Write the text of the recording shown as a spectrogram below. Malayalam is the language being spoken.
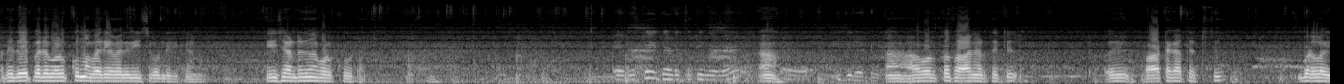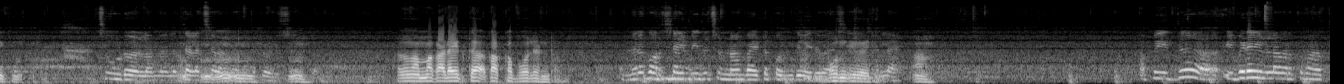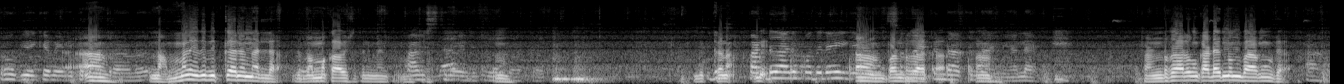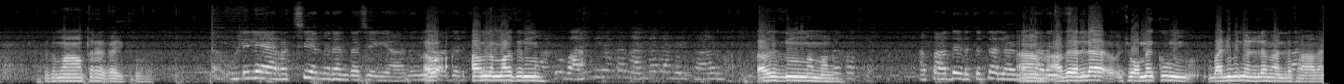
അത് ഇതേപോലെ വെളുക്കുന്ന വരെ അവനെ വീശിക്കൊണ്ടിരിക്കണം വീശാണ്ടിരുന്ന വെളുക്കൂല. ആ. ആ ആ വെളുത്ത സാധനം എടുത്തിട്ട് ഒരു പാട്ടകത്തിട്ടിട്ട് വെള്ളം ഒഴിക്കും ചൂടുവെള്ളം നല്ല തിളച്ച വെള്ളം ഒഴിച്ചു അത് നമ്മ കടയിലത്തെ കക്ക പോലെ ഉണ്ടാവും. അന്നേരം കുറച്ച് കഴിയുമ്പോൾ ഇത് ചുണ്ണാമ്പായിട്ട് പൊന്തി വരും അല്ലേ? ആ. അപ്പൊ ഇത് ഇവിടെയുള്ളവർക്ക് മാത്രം ഉപയോഗിക്കാൻ വേണ്ടിയിട്ട് ആ. മാത്രമാണ്? നമ്മളിത് വിൽക്കാനൊന്നല്ല. ഇത് നമുക്ക് ആവശ്യത്തിന് വേണ്ടി മാത്രം. ആവശ്യത്തിന് വേണ്ടിയിട്ടുള്ളത് മാത്രം. വിൽക്കണം. പണ്ട് കാലം മുതലേ ഇങ്ങനെ സ്വന്തമായിട്ട് കാലം അല്ലേ പണ്ട് കാലം കടയിൽ നിന്നും വാങ്ങൂല. ഇത് മാത്രമേ കഴിക്കുള്ളൂ. ഉള്ളിലെ ഇറച്ചി അന്നേരം എന്താ ചെയ്യാ? അത് നമ്മൾ തിന്നു. അത് തിന്നു നമ്മൾ. അപ്പൊ അതെടുത്തിട്ട് അതെല്ലാം ചുമക്കും വലിവിനെല്ലാം നല്ല സാധനം.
